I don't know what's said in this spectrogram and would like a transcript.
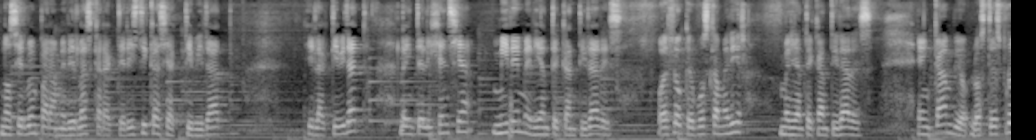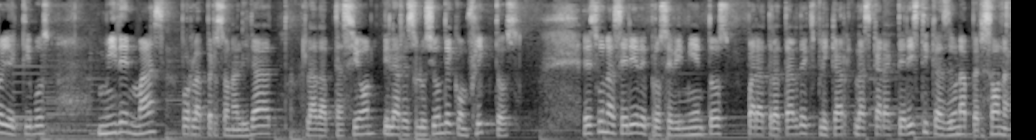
nos sirven para medir las características y actividad y la actividad. La inteligencia mide mediante cantidades, o es lo que busca medir mediante cantidades. En cambio, los test proyectivos miden más por la personalidad, la adaptación y la resolución de conflictos. Es una serie de procedimientos para tratar de explicar las características de una persona.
